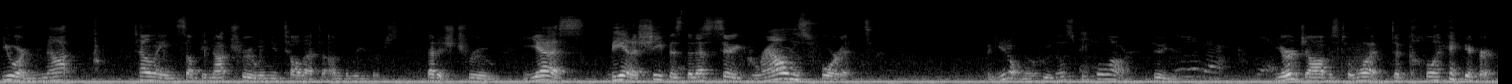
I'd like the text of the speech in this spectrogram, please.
You are not telling something not true when you tell that to unbelievers. That is true. Yes, being a sheep is the necessary grounds for it. But you don't know who those people are, do you? Your mm. job is to what? Declare.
